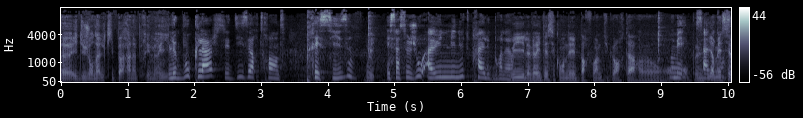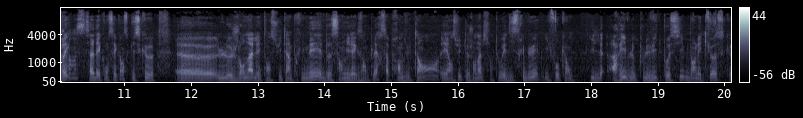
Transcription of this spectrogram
euh, et du journal qui part à l'imprimerie. Le bouclage, c'est 10h30 précise. Oui. Et ça se joue à une minute près, Luc Brunner. Oui, la vérité, c'est qu'on est parfois un petit peu en retard. euh, On, Oui, mais on peut le dire, mais c'est vrai que ça a des conséquences puisque euh, le journal est ensuite imprimé, 200 000 exemplaires, ça prend du temps, et ensuite le journal surtout est distribué. Il faut qu'il arrive le plus vite possible dans les kiosques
